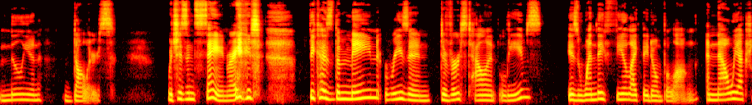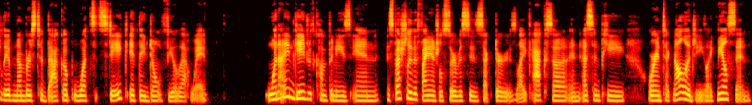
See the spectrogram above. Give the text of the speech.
million which is insane, right? because the main reason diverse talent leaves is when they feel like they don't belong. And now we actually have numbers to back up what's at stake if they don't feel that way. When I engage with companies in especially the financial services sectors like AXA and S&P or in technology like Nielsen,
